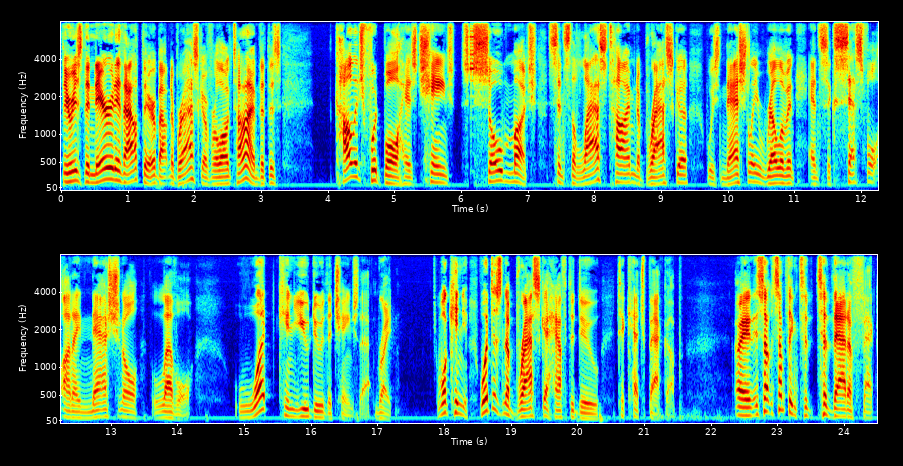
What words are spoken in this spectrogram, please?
there is the narrative out there about Nebraska for a long time that this college football has changed so much since the last time Nebraska was nationally relevant and successful on a national level. What can you do to change that? Right. What can you what does Nebraska have to do to catch back up? I mean, it's something to to that effect.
